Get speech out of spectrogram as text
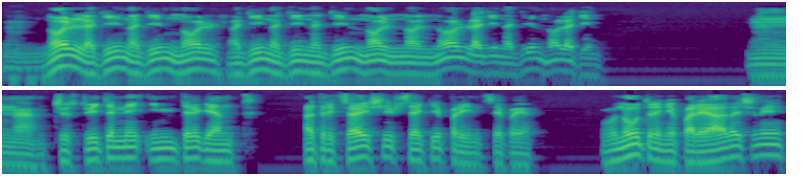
«Ноль, один, один, ноль, один, один, один, ноль, ноль, ноль, один, один, ноль, один». «Чувствительный интеллигент, отрицающий всякие принципы, внутренне порядочный,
